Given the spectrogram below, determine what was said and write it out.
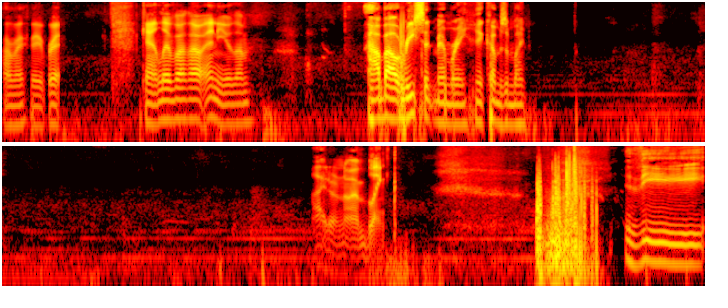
are my favorite. Can't live without any of them. How about recent memory? It comes to mind. I don't know. I'm blank. The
